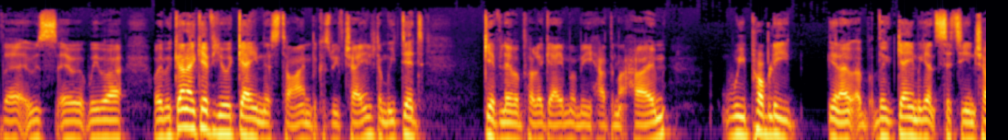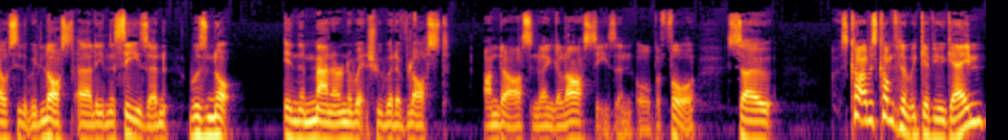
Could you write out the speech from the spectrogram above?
that it was it, we were we were going to give you a game this time because we've changed, and we did give Liverpool a game when we had them at home. We probably, you know, the game against City and Chelsea that we lost early in the season was not in the manner in which we would have lost under Arsene Wenger last season or before. So I was, confident we'd give you a game.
